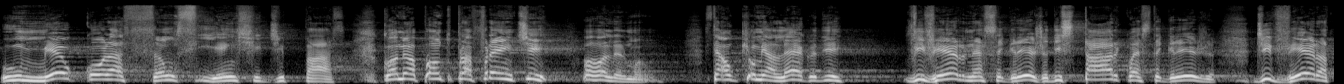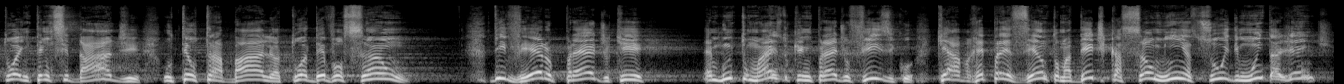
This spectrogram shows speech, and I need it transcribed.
O meu coração se enche de paz. Quando eu aponto para frente, olha, irmão, tem algo que eu me alegro de viver nessa igreja, de estar com esta igreja, de ver a tua intensidade, o teu trabalho, a tua devoção, de ver o prédio que é muito mais do que um prédio físico, que representa uma dedicação minha, sua e de muita gente.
